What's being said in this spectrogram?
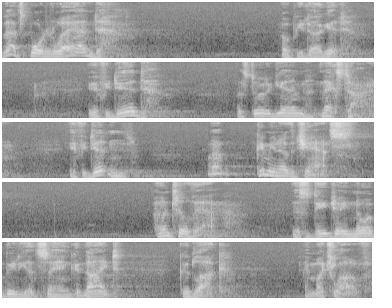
That's Borderland. Hope you dug it. If you did, let's do it again next time. If you didn't, well, give me another chance. Until then, this is DJ Noah Bediance saying good night, good luck, and much love.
